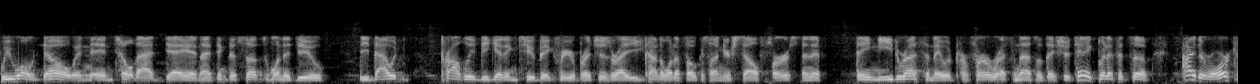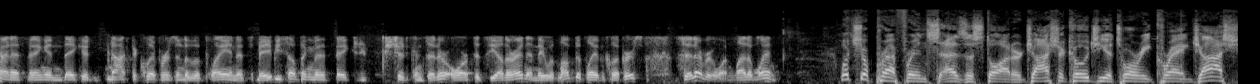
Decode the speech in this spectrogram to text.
we won't know in, until that day. And I think the Suns want to do that would probably be getting too big for your britches, right? You kind of want to focus on yourself first, and if they need rest and they would prefer rest, and that's what they should take. But if it's a either or kind of thing, and they could knock the Clippers into the play, and it's maybe something that they should consider. Or if it's the other end and they would love to play the Clippers, sit everyone, let them win. What's your preference as a starter, Josh Okogie or Torrey Craig? Josh,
